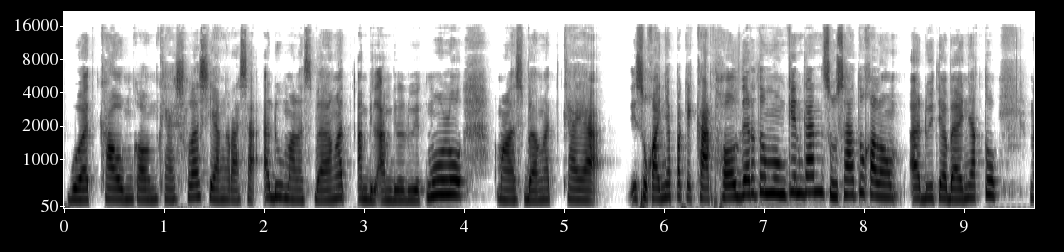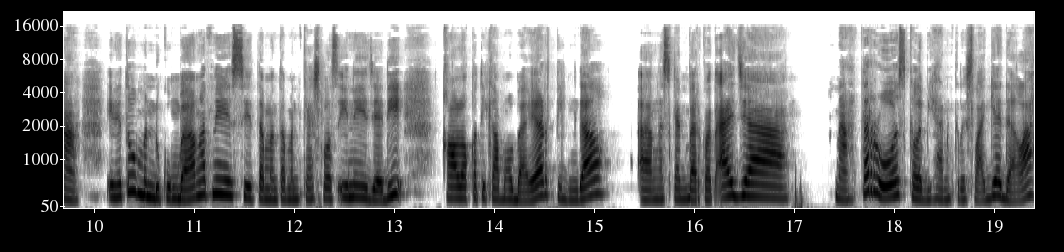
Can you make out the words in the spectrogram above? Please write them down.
buat kaum kaum cashless yang ngerasa aduh males banget ambil-ambil duit mulu males banget kayak sukanya pakai card holder tuh mungkin kan susah tuh kalau uh, duitnya banyak tuh. Nah, ini tuh mendukung banget nih si teman-teman cashless ini. Jadi, kalau ketika mau bayar tinggal uh, nge-scan barcode aja. Nah, terus kelebihan Kris lagi adalah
